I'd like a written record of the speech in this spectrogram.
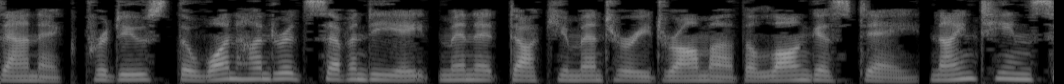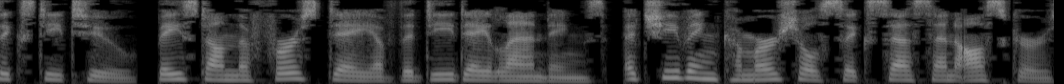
Zanuck produced the 178-minute documentary drama The Longest Day 1962, based on the first day of the D-Day landings, achieving commercial success and Oscars.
